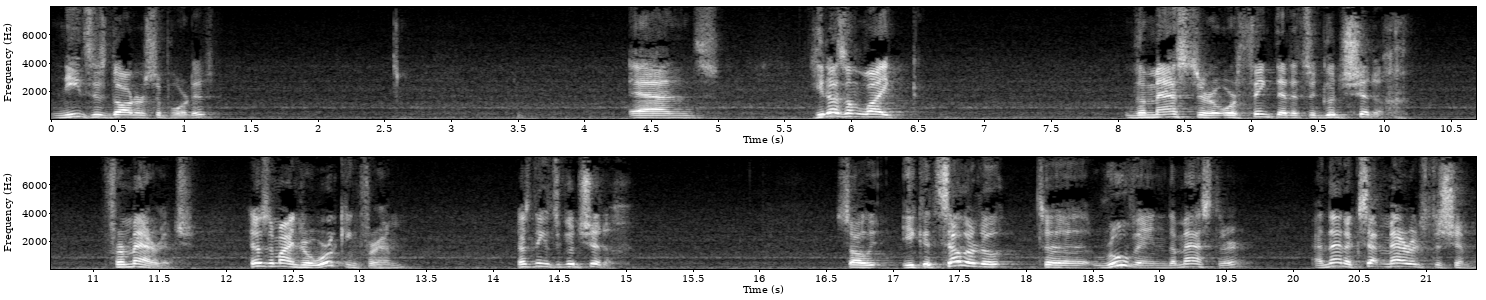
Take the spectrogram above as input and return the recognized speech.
needs his daughter supported, and he doesn't like the master or think that it's a good shidduch for marriage. He doesn't mind her working for him. He doesn't think it's a good shidduch. So he could sell her to, to Ruvain, the master, and then accept marriage to Shimon.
